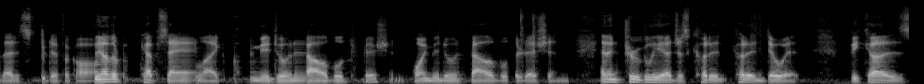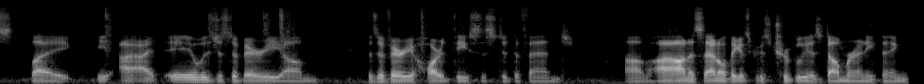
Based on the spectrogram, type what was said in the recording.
that it's difficult. The other kept saying like point me to an infallible tradition, point me to an infallible tradition, and then Truglia just couldn't couldn't do it because like I, I it was just a very um it was a very hard thesis to defend. Um, I honestly I don't think it's because Truglia is dumb or anything,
